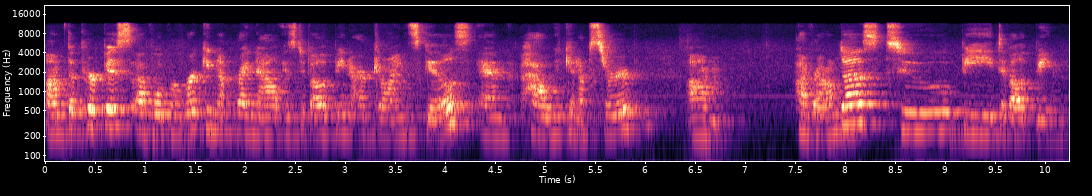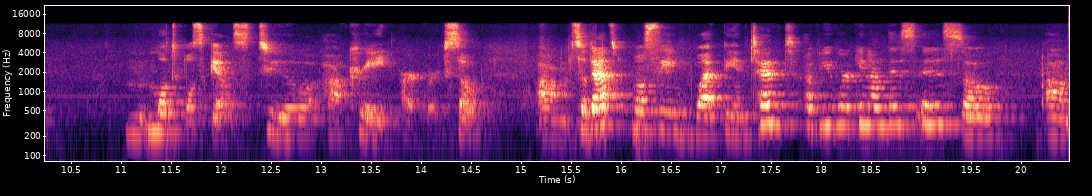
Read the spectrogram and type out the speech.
Um, the purpose of what we're working on right now is developing our drawing skills and how we can observe um, around us to be developing multiple skills to uh, create artwork. So, um, so that's mostly what the intent of you working on this is. So, um,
